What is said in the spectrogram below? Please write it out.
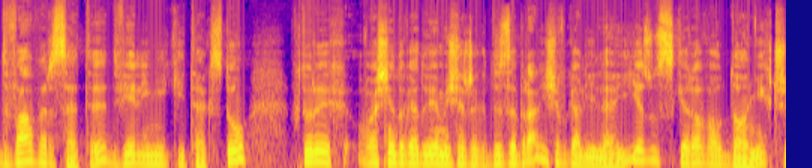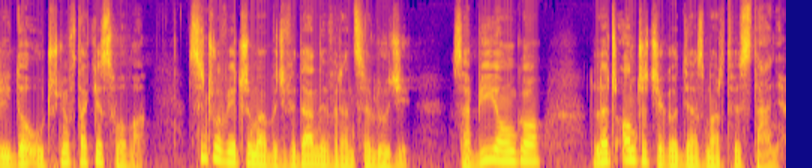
dwa wersety, dwie linijki tekstu, w których właśnie dowiadujemy się, że gdy zebrali się w Galilei, Jezus skierował do nich, czyli do uczniów, takie słowa. Syn człowieczy ma być wydany w ręce ludzi. Zabiją go, lecz on trzeciego dnia zmartwychwstanie.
